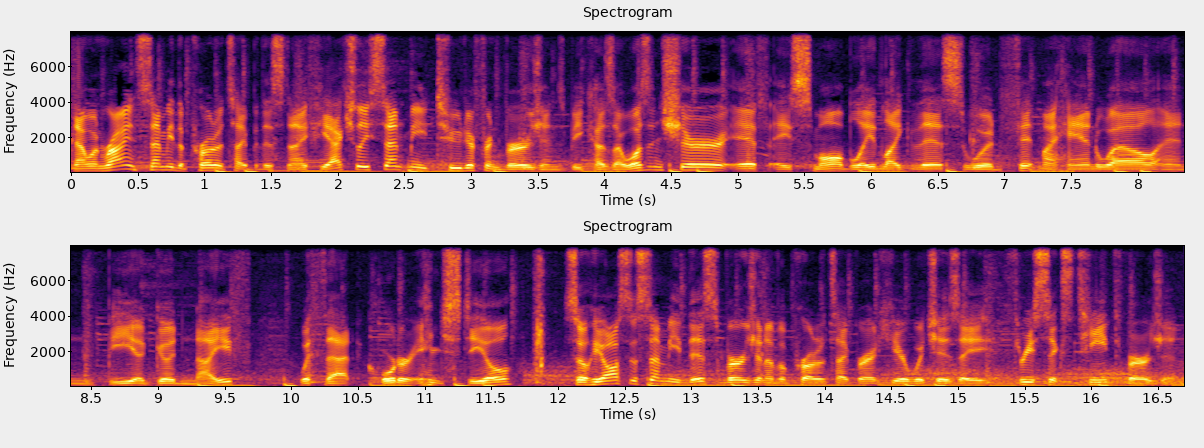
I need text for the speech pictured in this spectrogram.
Now when Ryan sent me the prototype of this knife, he actually sent me two different versions because I wasn't sure if a small blade like this would fit my hand well and be a good knife with that quarter inch steel. So he also sent me this version of a prototype right here, which is a 3 16th version.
